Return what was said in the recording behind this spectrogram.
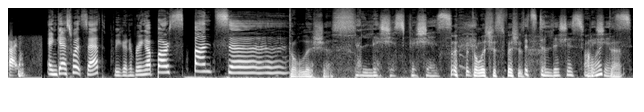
Bye. And guess what, Seth? We're going to bring up our sponsor. Delicious. Delicious fishes. Delicious fishes. It's delicious fishes. I like fishes. that.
